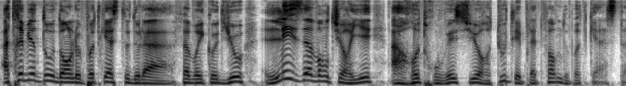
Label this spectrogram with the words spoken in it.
À très bientôt dans le podcast de la Fabrique Audio, Les Aventuriers, à retrouver sur toutes les plateformes de podcast.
